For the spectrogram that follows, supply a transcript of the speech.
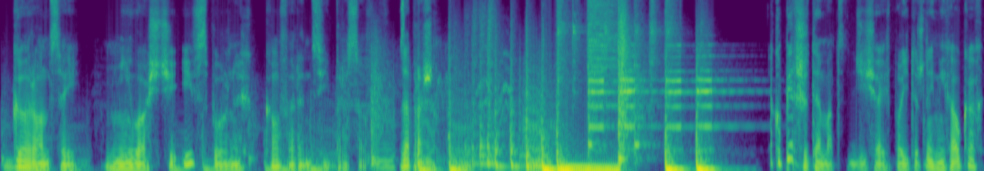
gorącej miłości i wspólnych konferencji prasowych. Zapraszam. Jako pierwszy temat dzisiaj w politycznych Michałkach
